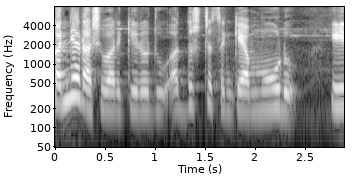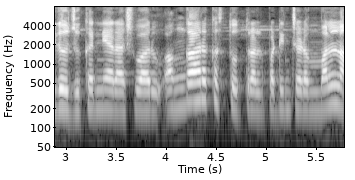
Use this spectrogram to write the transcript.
కన్యారాశి వారికి ఈరోజు అదృష్ట సంఖ్య మూడు. ఈరోజు కన్యారాశి వారు అంగారక స్తోత్రాలు పఠించడం వలన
